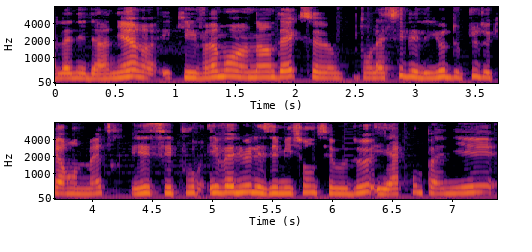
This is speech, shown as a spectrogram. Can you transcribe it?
l'année dernière et qui est vraiment un index dont la cible est les yachts de plus de 40 mètres et c'est pour évaluer les émissions de CO2 et accompagner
